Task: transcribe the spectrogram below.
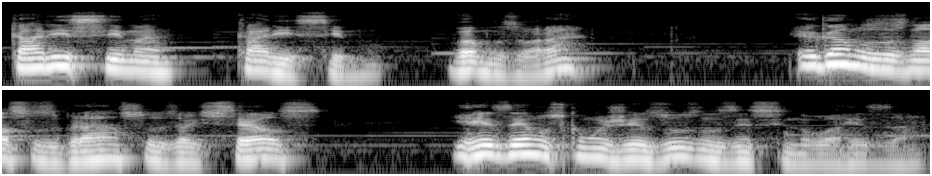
Caríssima, caríssimo, vamos orar? Ergamos os nossos braços aos céus e rezemos como Jesus nos ensinou a rezar,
